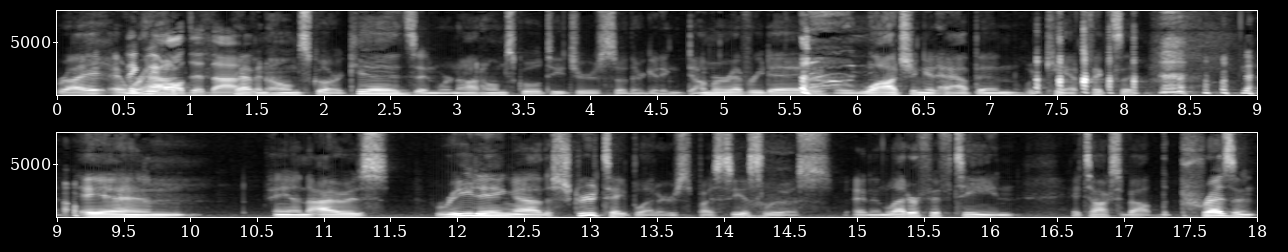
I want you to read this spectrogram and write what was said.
right? And think we hav- all did that. We're having to homeschool our kids, and we're not homeschool teachers, so they're getting dumber every day. we're watching it happen. We can't fix it. And and I was reading uh, the Screwtape Letters by C.S. Lewis, and in letter 15, it talks about the present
